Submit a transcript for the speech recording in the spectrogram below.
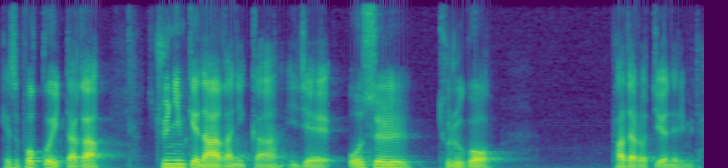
그래서 벗고 있다가 주님께 나아가니까 이제 옷을 두르고 바다로 뛰어내립니다.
